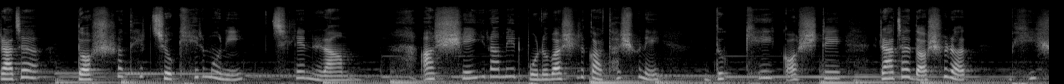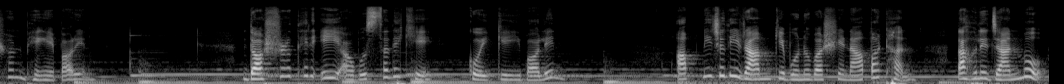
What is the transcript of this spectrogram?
রাজা দশরথের চোখের মণি ছিলেন রাম, আর সেই রামের বনবাসের কথা শুনে দুঃখে কষ্টে রাজা দশরথ ভীষণ ভেঙে পড়েন। দশরথের এই অবস্থা দেখে কৈকেয়ী বলেন, আপনি যদি রামকে বনবাসে না পাঠান তাহলে জানব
